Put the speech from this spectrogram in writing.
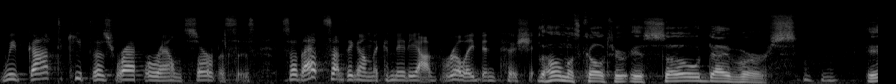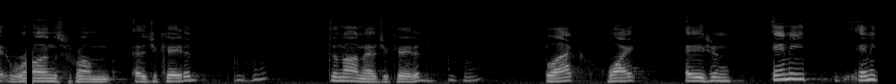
We've got to keep those wraparound services. So that's something on the committee I've really been pushing. The homeless culture is so diverse. It runs from educated to non educated, black, white, Asian, any, any,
